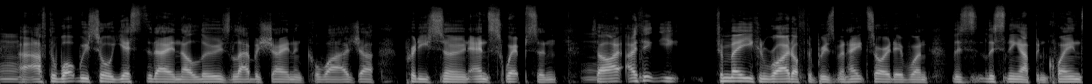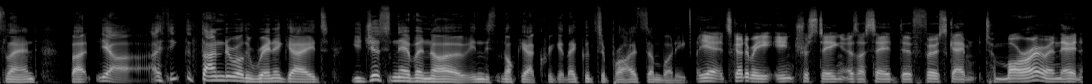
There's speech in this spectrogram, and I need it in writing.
mm. uh, after what we saw yesterday, and they'll lose Labuschagne and Khawaja pretty soon, and Swepson. Mm. So I, I think you, to me, you can write off the Brisbane Heat. Sorry to everyone listening up in Queensland, but yeah, I think the Thunder or the Renegades, you just never know in this knockout cricket. They could surprise somebody. Yeah, it's going to be interesting. As I said, the first game tomorrow and then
